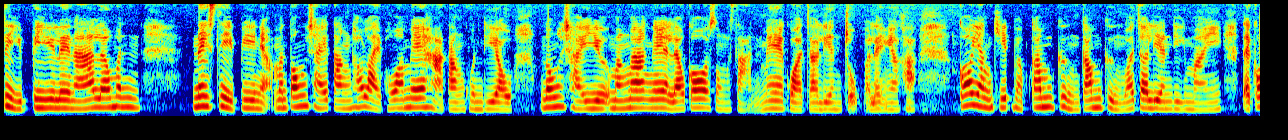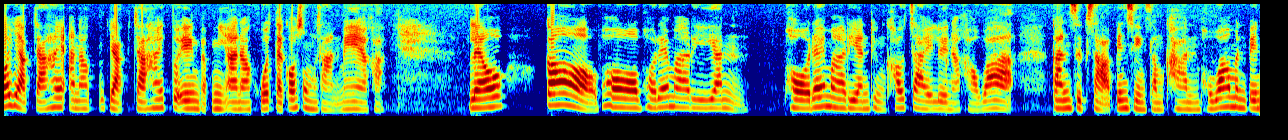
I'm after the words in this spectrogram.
สี่ปีเลยนะ แล้วมัน ในสี่ปีเนี่ยมันต้องใช้ตังค์เท่าไหร่เพราะว่าแม่หาตังค์คนเดียวมันต้องใช้เยอะมากๆแน่แล้วก็สงสารแม่กว่าจะเรียนจบอะไรเงี้ยค่ะ ก็ยังคิดแบบก้ากึ่งก้ากึ่งว่าจะเรียนดีไหมแต่ก็อยากจะให้อนาอยากจะให้ตัวเองแบบมีอนาคต แต่ก็สงสารแม่ค่ะ แล้วก็พอพอได้มาเรียน พอได้มาเรียนถึงเข้าใจเลยนะคะว่า การศึกษาเป็นสิ่งสำคัญ เพราะว่ามันเป็น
